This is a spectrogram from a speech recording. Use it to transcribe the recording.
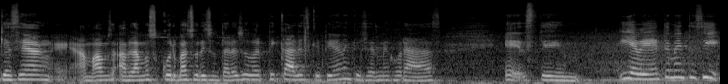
ya sean, eh, hablamos curvas horizontales o verticales que tienen que ser mejoradas. Este, y evidentemente sí,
